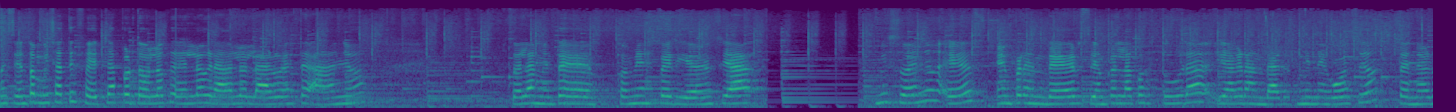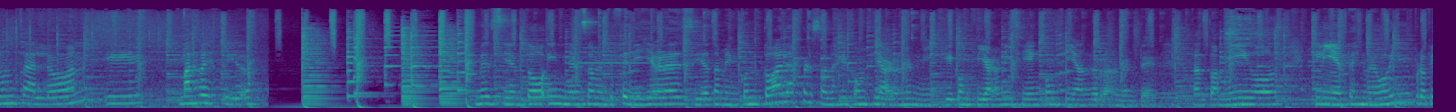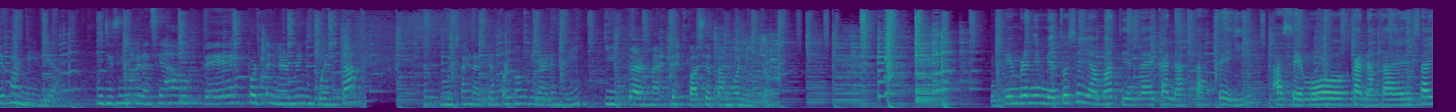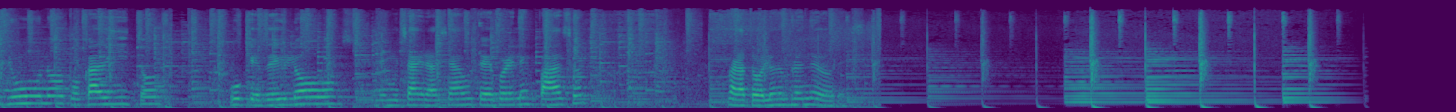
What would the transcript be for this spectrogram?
Me siento muy satisfecha por todo lo que he logrado a lo largo de este año. Solamente con mi experiencia. Mi sueño es emprender siempre la costura y agrandar mi negocio, tener un salón y más vestidos. Me siento inmensamente feliz y agradecida también con todas las personas que confiaron en mí, que confiaron y siguen confiando realmente, tanto amigos, clientes nuevos y mi propia familia. Muchísimas gracias a ustedes por tenerme en cuenta. Muchas gracias por confiar en mí y traerme a este espacio tan bonito. Mi emprendimiento se llama Tienda de Canastas PI. Hacemos canastas de desayuno, bocaditos, buques de globos. Muchas gracias a ustedes por el espacio para todos los emprendedores.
